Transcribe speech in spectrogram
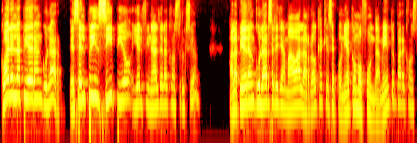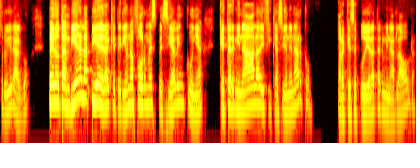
¿Cuál es la piedra angular? Es el principio y el final de la construcción. A la piedra angular se le llamaba la roca que se ponía como fundamento para construir algo, pero también a la piedra que tenía una forma especial en cuña que terminaba la edificación en arco para que se pudiera terminar la obra.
